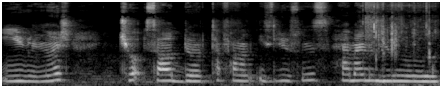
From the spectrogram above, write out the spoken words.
iyi günler. Çok, saat 4'te falan izliyorsunuz. Hemen uyuyor.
